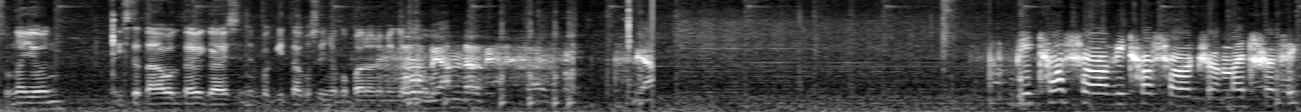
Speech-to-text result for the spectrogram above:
So ngayon, is tatawag tayo guys and ko sa inyo kung paano namin So, wir gagawin. haben das. Ja. Vitosha, Vitosha, German by traffic.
